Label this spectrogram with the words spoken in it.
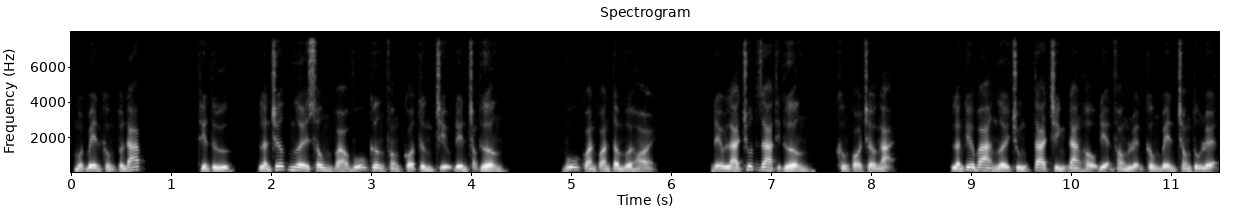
Một bên khổng tuấn đáp, thiên tứ, lần trước ngươi xông vào vũ cương phong có từng chịu đến trọng thương? Vũ quan quan tâm vừa hỏi. Đều là chút da thị thương, không có trở ngại. Lần kia ba người chúng ta chính đang hậu điện phòng luyện công bên trong tu luyện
